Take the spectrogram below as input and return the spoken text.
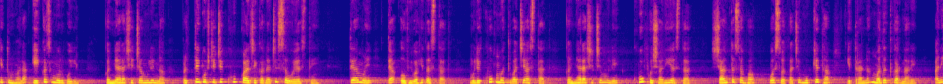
की तुम्हाला एकच मूल होईल. कन्या राशीच्या मुलींना प्रत्येक गोष्टीची खूप काळजी करण्याची सवय असते. त्यामुळे त्या अविवाहित असतात. मुले खूप महत्त्वाची असतात. कन्या राशीची मुले खूप हुशारी असतात. शांत स्वभाव व स्वतःच्या मुख्यतः इतरांना मदत करणारे आणि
